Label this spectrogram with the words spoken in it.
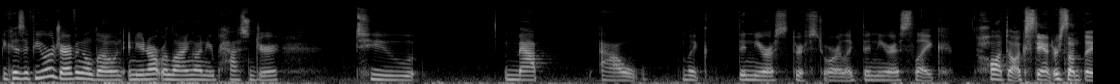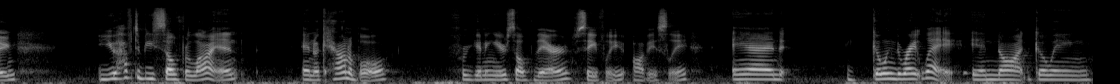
Because if you are driving alone and you're not relying on your passenger to map out like the nearest thrift store, like the nearest like hot dog stand or something, you have to be self-reliant and accountable for getting yourself there safely, obviously, and going the right way and not going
